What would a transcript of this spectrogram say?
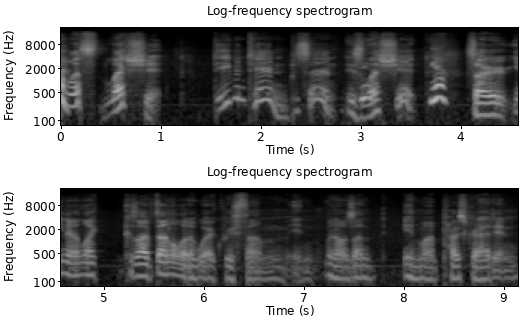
Yeah. less less shit. Even ten percent is less shit. Yeah. So you know, like, because I've done a lot of work with um in when I was on in my postgrad in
